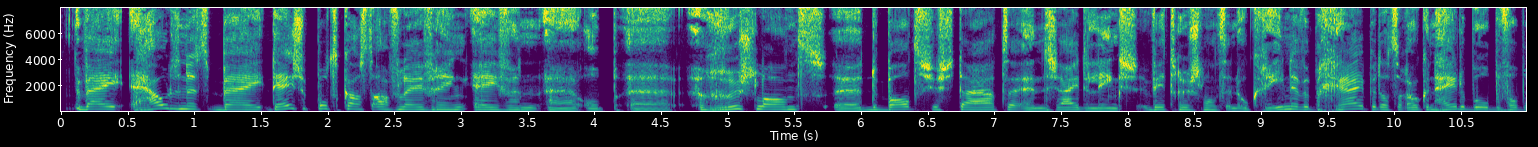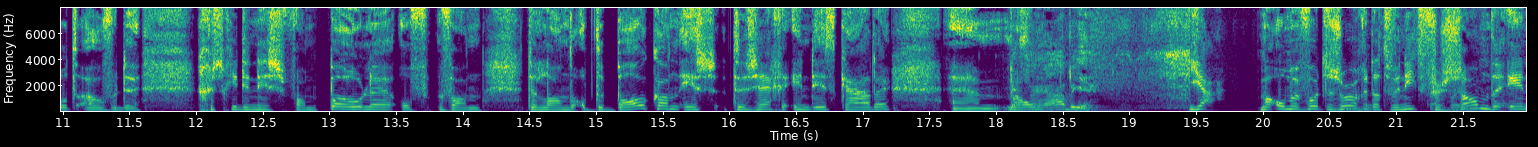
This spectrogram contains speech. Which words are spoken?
wij houden het bij deze podcastaflevering even uh, op uh, Rusland, uh, de Baltische Staten en zijdelings Wit-Rusland en Oekraïne. We begrijpen dat er ook een heleboel bijvoorbeeld over de geschiedenis van Polen of van de landen op de Balkan is te zeggen in dit kader. Um, Arabië. Ja, maar om ervoor te zorgen dat we niet verzanden in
